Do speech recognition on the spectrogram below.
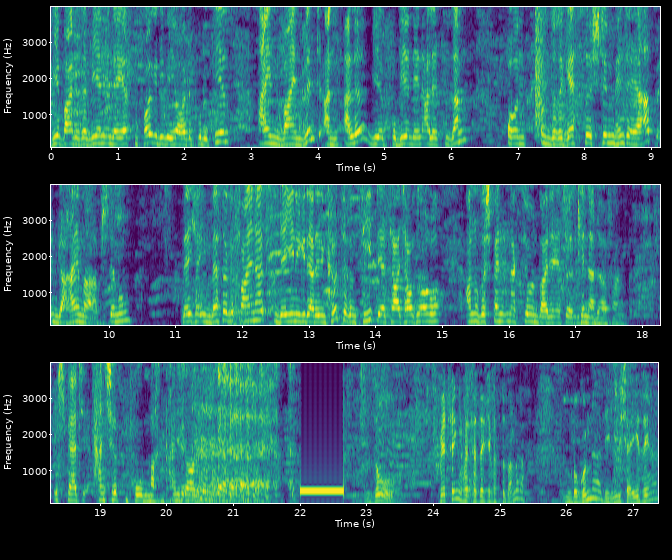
wir beide servieren in der ersten Folge, die wir hier heute produzieren, einen Wein blind an alle. Wir probieren den alle zusammen und unsere Gäste stimmen hinterher ab in geheimer Abstimmung, welcher ihm besser gefallen hat. Und derjenige, der den kürzeren zieht, der zahlt 1000 Euro an unsere Spendenaktion bei den SOS Kinderdörfern. Ich werde Handschriftenproben machen, keine Sorge. So, wir trinken heute tatsächlich was Besonderes. Ein Burgunder, die liebe ich ja eh sehr.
